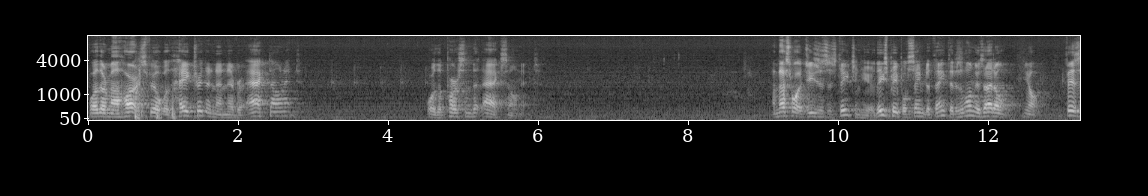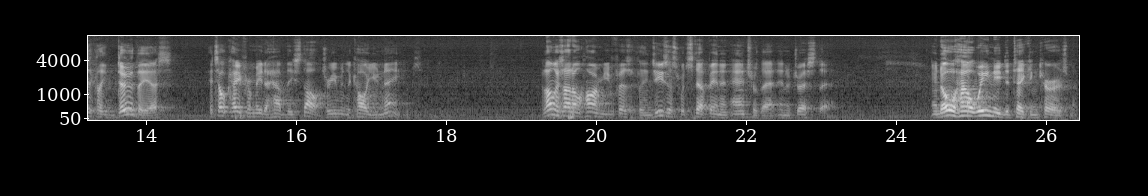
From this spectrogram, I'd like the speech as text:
Whether my heart's filled with hatred and I never act on it, or the person that acts on it. And that's what Jesus is teaching here. These people seem to think that as long as I don't, you know, physically do this, it's okay for me to have these thoughts or even to call you names. As long as I don't harm you physically. And Jesus would step in and answer that and address that. And oh, how we need to take encouragement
